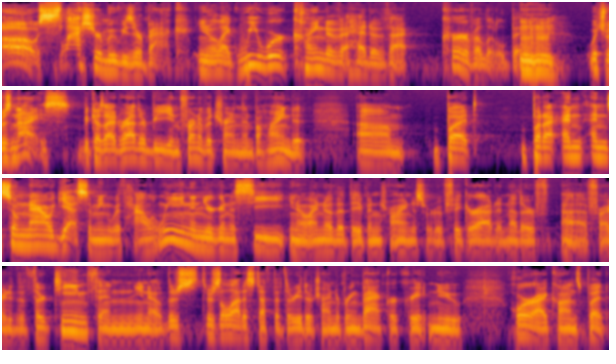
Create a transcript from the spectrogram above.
"Oh, slasher movies are back." You know, like we were kind of ahead of that curve a little bit, which was nice because I'd rather be in front of a trend than behind it. Um, but but I, and and so now, yes, I mean, with Halloween, and you're going to see, you know, I know that they've been trying to sort of figure out another uh, Friday the Thirteenth, and you know, there's there's a lot of stuff that they're either trying to bring back or create new horror icons. But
